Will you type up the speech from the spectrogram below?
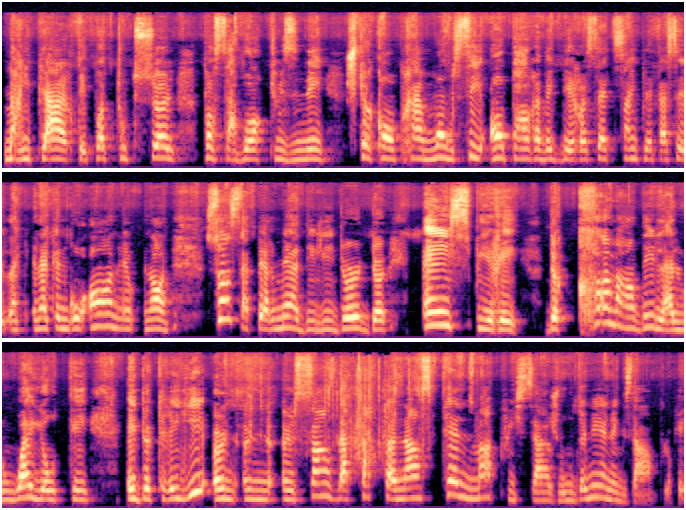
Marie-Pierre, t'es pas toute seule pour savoir cuisiner. Je te comprends. Moi aussi, on part avec des recettes simples et faciles. Like, and I can go on and on. Ça, ça permet à des leaders de inspirer, de commander la loyauté et de créer un, un, un sens d'appartenance tellement puissant. Je vais vous donner un exemple, OK?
